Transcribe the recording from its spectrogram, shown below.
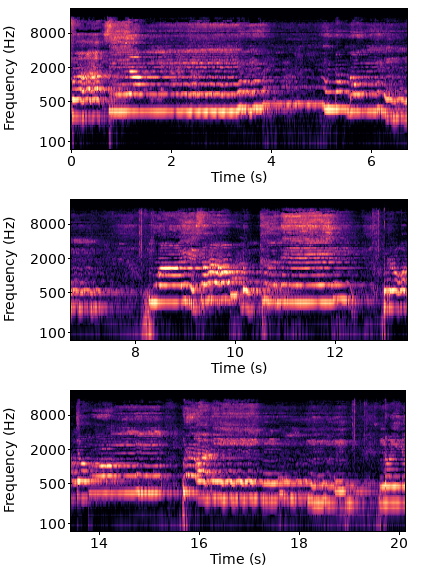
ฝากเสียงน้องนงๆไว้สาวหนุ่มคืนนี้โปรดจงปราณีหน่อยนะ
